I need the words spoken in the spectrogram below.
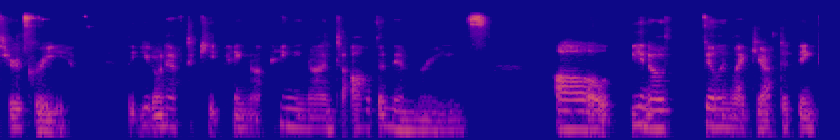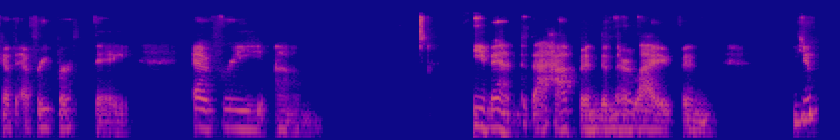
through grief that you don't have to keep hang on, hanging on to all the memories, all, you know, feeling like you have to think of every birthday, every um, event that happened in their life. And you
